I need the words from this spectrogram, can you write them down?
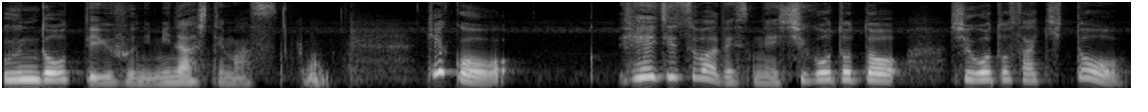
運動っていうふうに見なしてます。結構平日はですね仕事と仕事先と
